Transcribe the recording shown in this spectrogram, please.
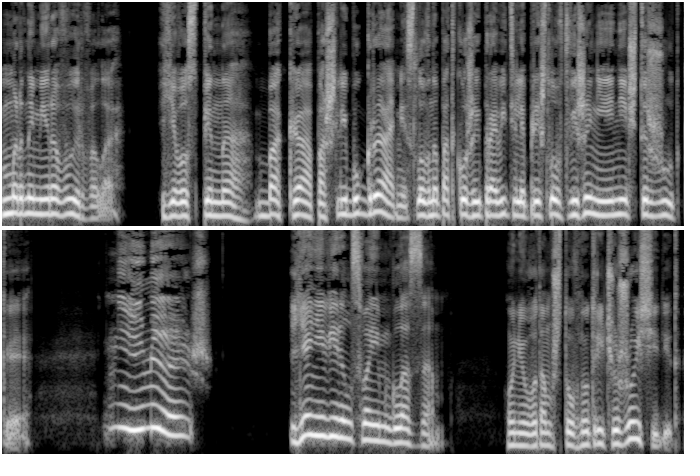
Марнемира вырвало. Его спина, бока пошли буграми, словно под кожей правителя пришло в движение нечто жуткое. «Не имеешь!» Я не верил своим глазам. У него там что, внутри чужой сидит?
